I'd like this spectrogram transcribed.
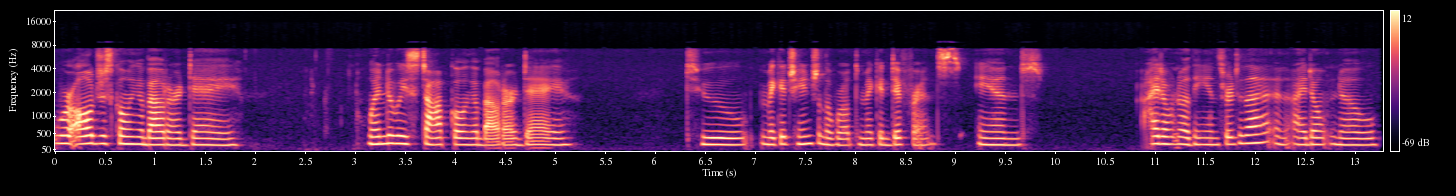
we're all just going about our day, when do we stop going about our day to make a change in the world, to make a difference? And I don't know the answer to that, and I don't know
